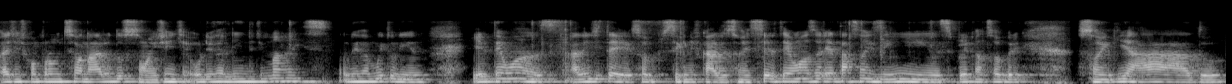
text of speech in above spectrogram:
a gente comprou um dicionário dos sonhos. Gente, o livro é lindo demais. O livro é muito lindo. E ele tem umas. Além de ter sobre o significado de sonho ele tem umas orientaçõezinhas explicando sobre sonho guiado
